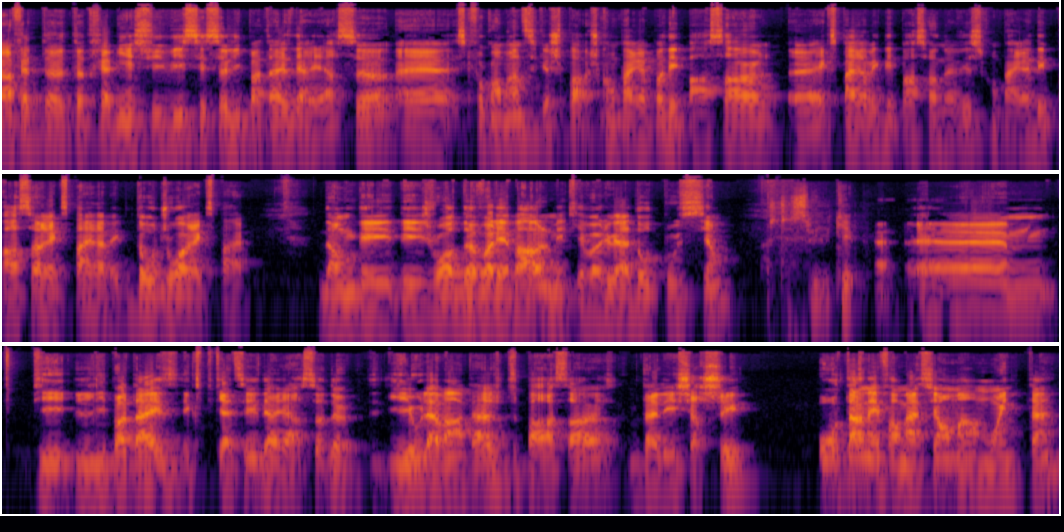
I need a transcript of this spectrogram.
En fait, tu as, très bien suivi. C'est ça l'hypothèse derrière ça. ce qu'il faut comprendre, c'est que je ne comparais pas des passeurs experts avec des passeurs novices, je comparais des passeurs experts avec d'autres joueurs experts. Donc, des, des, joueurs de volleyball, mais qui évoluent à d'autres positions. Je te suis, OK. puis l'hypothèse explicative derrière ça, de, il est où l'avantage du passeur d'aller chercher autant d'informations mais en moins de temps?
